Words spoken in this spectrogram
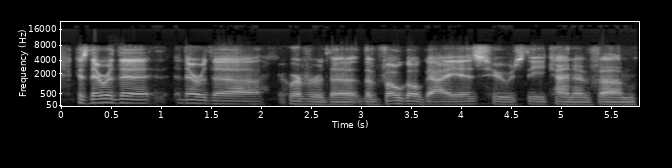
because there were the there were the whoever the the Vogel guy is, who's the kind of um,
